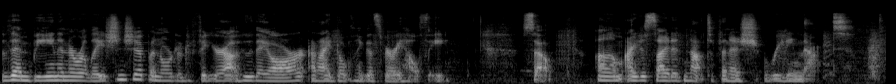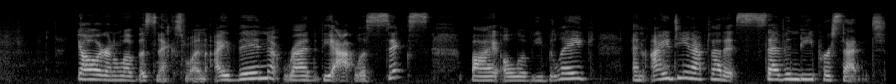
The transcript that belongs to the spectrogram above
them being in a relationship in order to figure out who they are and I don't think that's very healthy so um, I decided not to finish reading that y'all are gonna love this next one I then read the Atlas 6 by Olivia Blake and I DNF'd that at 70%.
